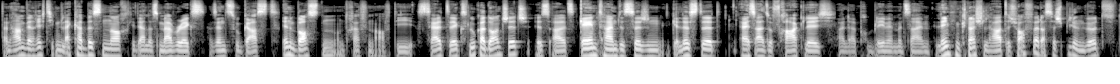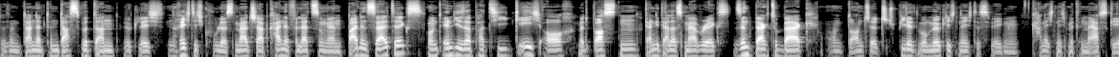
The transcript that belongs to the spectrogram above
Dann haben wir einen richtigen Leckerbissen noch. Die Dallas Mavericks sind zu Gast in Boston und treffen auf die Celtics. Luka Doncic ist als Game Time Decision gelistet. Er ist also fraglich, weil er Probleme mit seinem linken Knöchel hat. Ich hoffe, dass er spielen wird, denn das wird dann wirklich ein richtig cooles Matchup. Keine Verletzungen bei den Celtics. Und in dieser Partie gehe ich auch mit Boston, denn die Dallas Mavericks sind back-to-back -back und Doncic spielt womöglich nicht. Deswegen kann ich nicht mit den Mavs gehen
